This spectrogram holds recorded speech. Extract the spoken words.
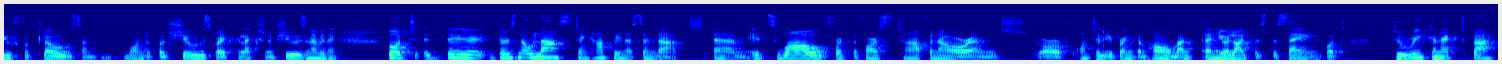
beautiful clothes and wonderful shoes, great collection of shoes and everything. But there, there's no lasting happiness in that. Um, it's wow for the first half an hour and or until you bring them home, and then your life is the same. But to reconnect back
